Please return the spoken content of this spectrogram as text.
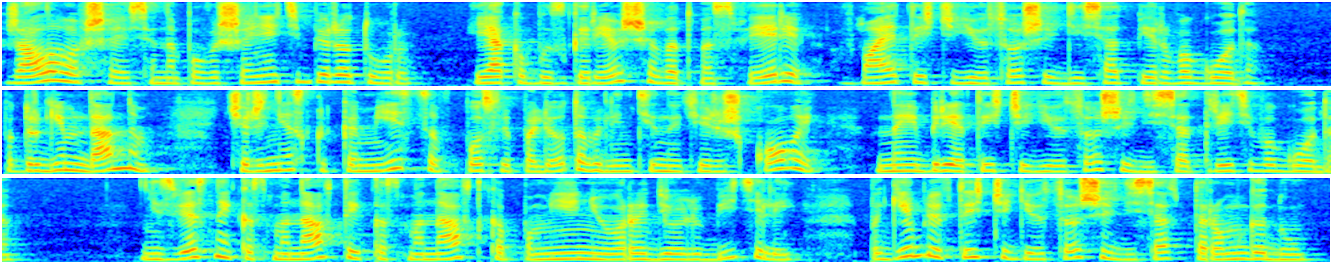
жаловавшаяся на повышение температуры, якобы сгоревшая в атмосфере в мае 1961 года. По другим данным, через несколько месяцев после полета Валентины Терешковой в ноябре 1963 года. Неизвестные космонавты и космонавтка, по мнению радиолюбителей, погибли в 1962 году –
